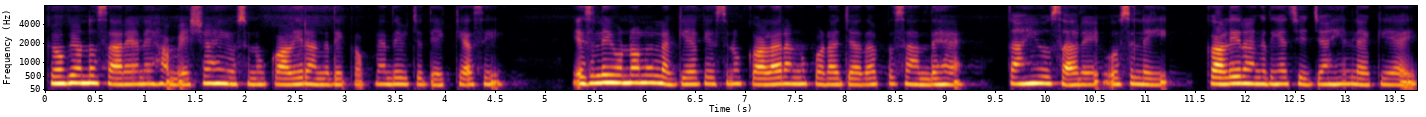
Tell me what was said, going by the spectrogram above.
ਕਿਉਂਕਿ ਉਹਨਾਂ ਸਾਰਿਆਂ ਨੇ ਹਮੇਸ਼ਾ ਹੀ ਉਸ ਨੂੰ ਕਾਲੇ ਰੰਗ ਦੇ ਕੱਪੜਿਆਂ ਦੇ ਵਿੱਚ ਦੇਖਿਆ ਸੀ। ਇਸ ਲਈ ਉਹਨਾਂ ਨੂੰ ਲੱਗਿਆ ਕਿ ਇਸ ਨੂੰ ਕਾਲਾ ਰੰਗ ਬੜਾ ਜ਼ਿਆਦਾ ਪਸੰਦ ਹੈ। ਤਾਂ ਹੀ ਉਹ ਸਾਰੇ ਉਸ ਲਈ ਕਾਲੇ ਰੰਗ ਦੀਆਂ ਚੀਜ਼ਾਂ ਹੀ ਲੈ ਕੇ ਆਏ।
